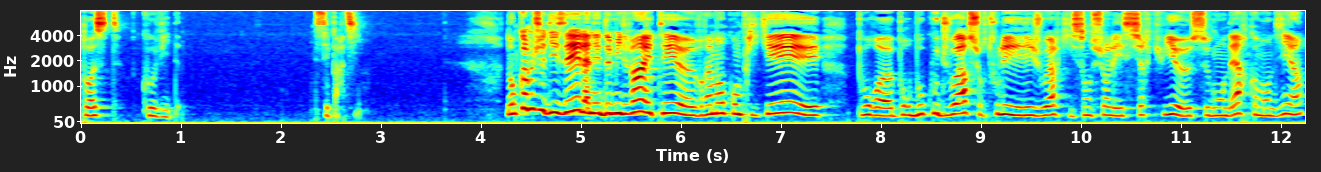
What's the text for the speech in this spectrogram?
post-Covid. C'est parti. Donc comme je disais, l'année 2020 a été euh, vraiment compliquée pour, euh, pour beaucoup de joueurs, surtout les, joueurs qui sont sur les circuits euh, secondaires, comme on dit. Hein.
